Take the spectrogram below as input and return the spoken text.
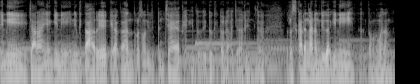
ini caranya gini ini ditarik ya kan terus nanti dipencet kayak gitu itu kita udah ajarin gitu kan terus kadang-kadang juga gini teman-teman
